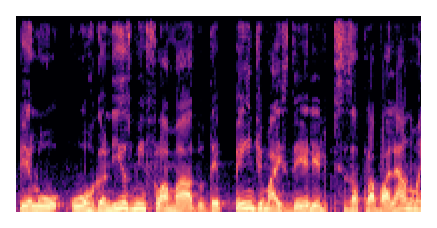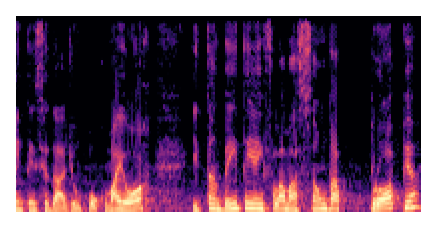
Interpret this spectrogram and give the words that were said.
Pelo o organismo inflamado depende mais dele, ele precisa trabalhar numa intensidade um pouco maior, e também tem a inflamação da própria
